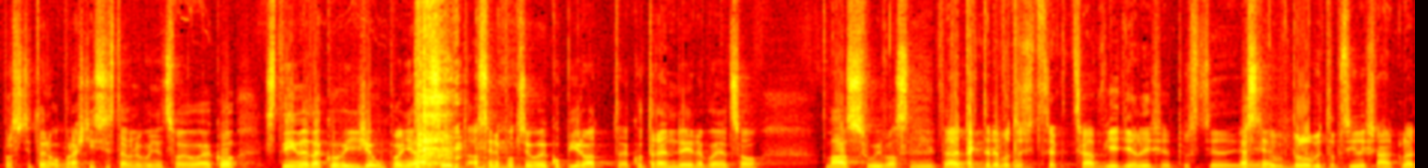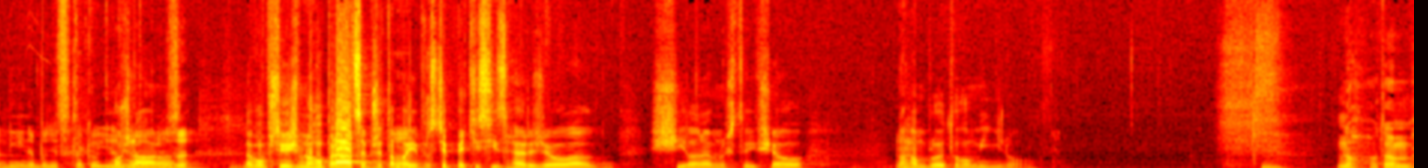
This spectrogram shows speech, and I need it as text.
prostě ten operační systém nebo něco. Jo? Jako Steam je takový, že úplně asi, asi nepotřebuje kopírovat jako trendy nebo něco. Má svůj vlastní... Ale tak tedy o to, že třeba- věděli, že prostě Jasně. jako bylo by to příliš nákladný nebo něco takového. Možná, no. Z- Nebo příliš mnoho práce, protože tam No. mají prostě 5000 her, že jo, a šílené množství všeho. Na Hmm. Humble je toho míň, no. No, o tom,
